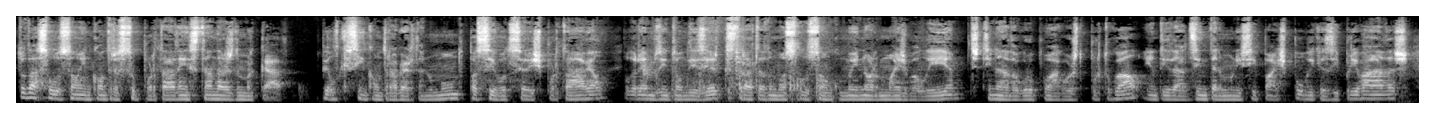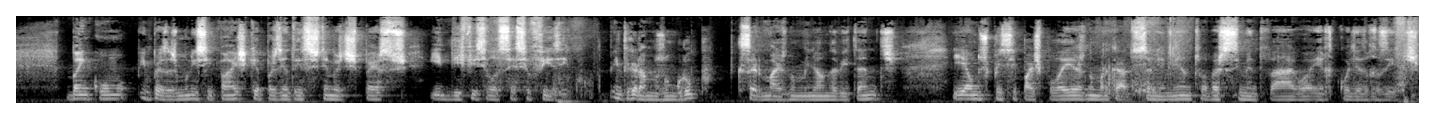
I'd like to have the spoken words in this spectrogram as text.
Toda a solução encontra-se suportada em estándares de mercado, pelo que se encontra aberta no mundo, passível de ser exportável. Poderemos então dizer que se trata de uma solução com uma enorme mais-valia, destinada ao Grupo Águas de Portugal, entidades intermunicipais públicas e privadas, bem como empresas municipais que apresentem sistemas dispersos e de difícil acesso físico. Integramos um grupo que serve mais de um milhão de habitantes e é um dos principais players no mercado de saneamento, abastecimento de água e recolha de resíduos.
